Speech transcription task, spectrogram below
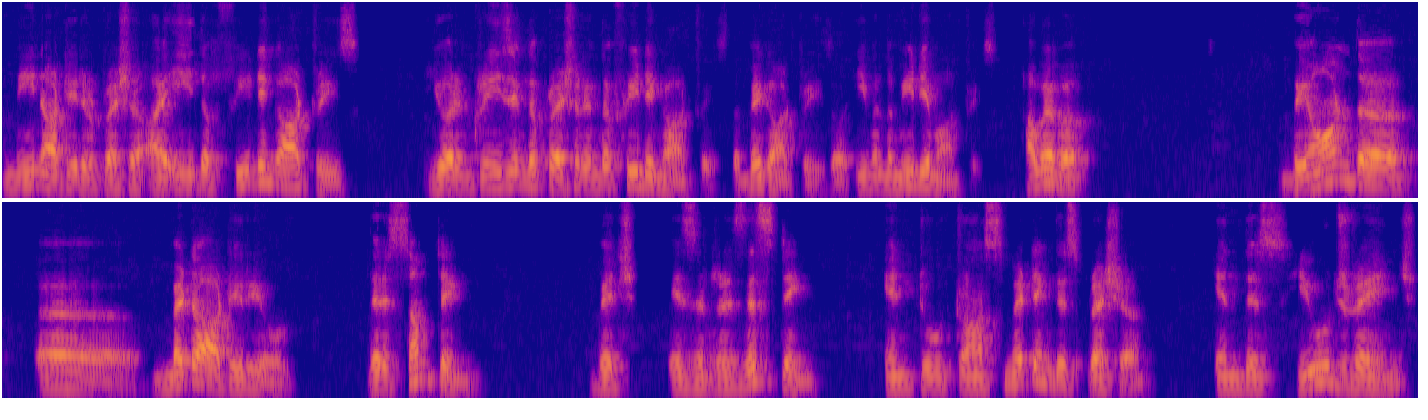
mean arterial pressure, i.e. the feeding arteries, you are increasing the pressure in the feeding arteries, the big arteries, or even the medium arteries. However, beyond the uh, meta-arteriole, there is something which is resisting into transmitting this pressure in this huge range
